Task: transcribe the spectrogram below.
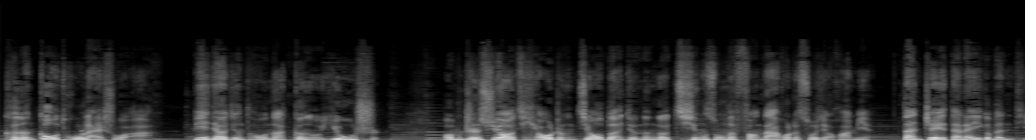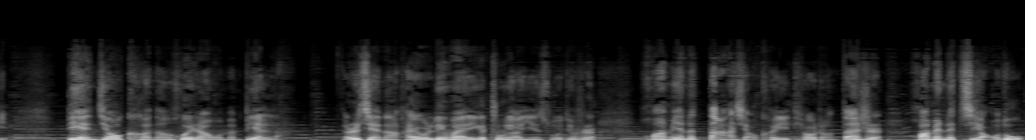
可能构图来说啊，变焦镜头呢更有优势。我们只需要调整焦段，就能够轻松的放大或者缩小画面。但这也带来一个问题，变焦可能会让我们变懒。而且呢，还有另外一个重要因素，就是画面的大小可以调整，但是画面的角度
